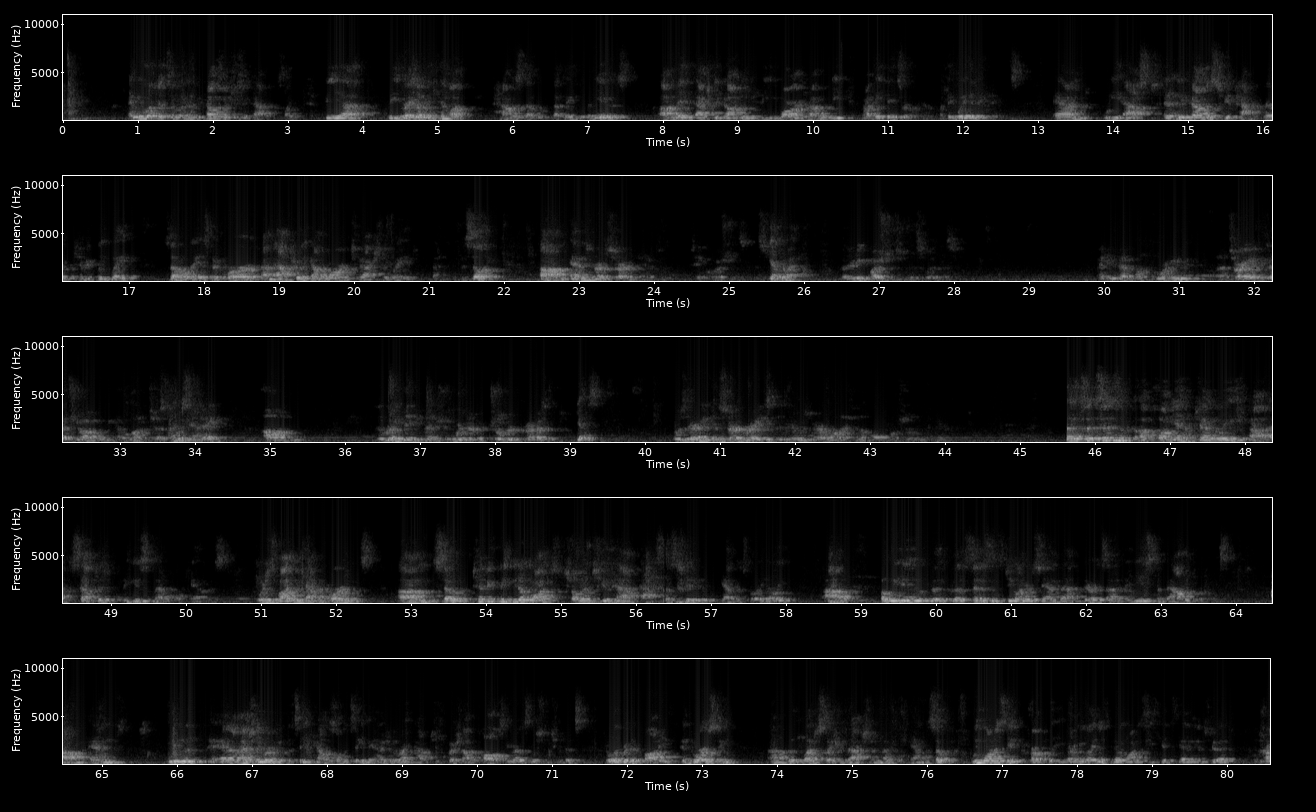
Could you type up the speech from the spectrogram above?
And we looked at some, and we found some interesting patterns, like the, uh, the raid on the Kinlock house that, that made the news, uh, they'd actually gotten the warrant about a week, about eight days earlier, but they waited eight days. And we asked, and we found this to be a pattern, they would typically wait several days before, uh, after they got a warrant to actually raid the facility. Um, and, Sorry, sorry, gonna have to take questions. at this yeah, go ahead. Are there any questions for this witness? I do have one for you. I'm sorry I have to cut you off, but we have a lot of testimony understand. today. Um, the rate that you mentioned, were there children present? Yes. Was there any concern raised that there was marijuana in the home or children there? The ci- citizens of Columbia have generally uh, accepted the use of medical cannabis, which is why we have an ordinance. Um, So typically, we don't want children to have access to cannabis willy-nilly. Uh, But we do, the, the citizens do understand that there is a, a use and a value for this. Um, And we would, and I'm actually working with the city council and the city manager right now to push out a policy resolution to this deliberative body endorsing uh, the legislature's action on medical cannabis. So we want to see it appropriately regulated, we don't want to see kids getting into it. The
